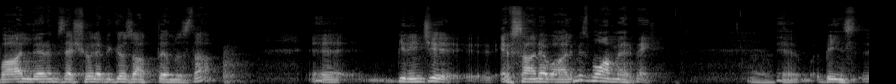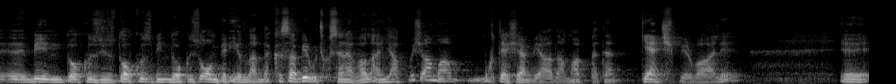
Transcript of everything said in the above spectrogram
valilerimize şöyle bir göz attığımızda e, birinci efsane valimiz Muammer Bey. E, bin- e, 1909-1911 yıllarında kısa bir buçuk sene falan yapmış ama muhteşem bir adam hakikaten genç bir vali. E,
